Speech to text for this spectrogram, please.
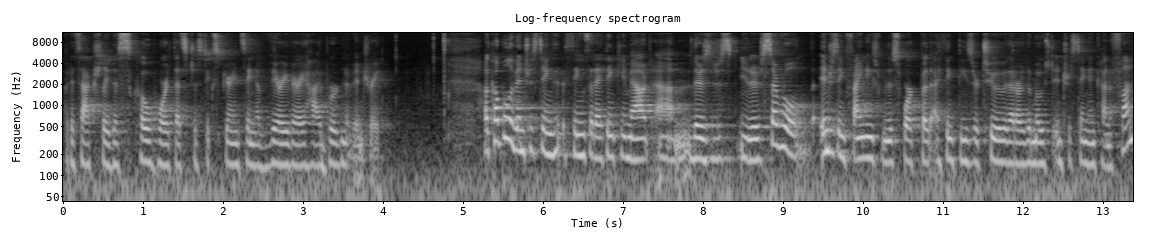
but it's actually this cohort that's just experiencing a very, very high burden of injury. A couple of interesting things that I think came out. Um, there's just you know, there's several interesting findings from this work, but I think these are two that are the most interesting and kind of fun.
